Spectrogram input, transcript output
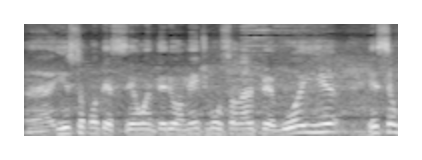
É, isso aconteceu anteriormente, Bolsonaro pegou e esse é o,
